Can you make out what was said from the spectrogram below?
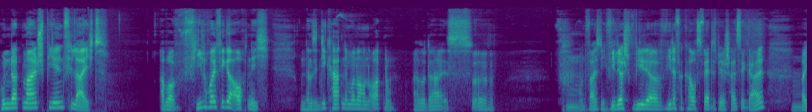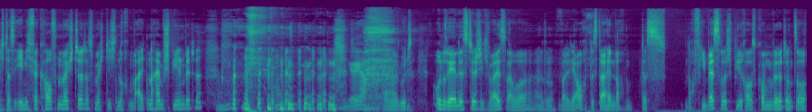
hundertmal spielen? Vielleicht. Aber viel häufiger auch nicht. Und dann sind die Karten immer noch in Ordnung. Also da ist, äh, hm. Und weiß nicht, wieder, wieder, Wiederverkaufswert ist mir scheißegal, hm. weil ich das eh nicht verkaufen möchte. Das möchte ich noch im Altenheim spielen, bitte. Hm. ja, ja. Ja, gut. Unrealistisch, ich weiß, aber also, weil ja auch bis dahin noch das noch viel besseres Spiel rauskommen wird und so.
